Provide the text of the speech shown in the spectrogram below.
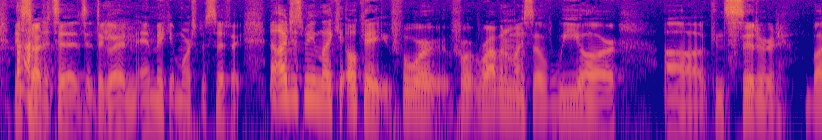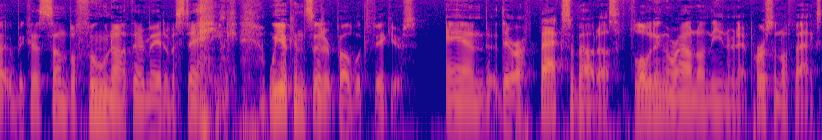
they started to, to, to go ahead and, and make it more specific. Now, I just mean like, okay, for for Robin and myself, we are uh, considered by because some buffoon out there made a mistake. we are considered public figures, and there are facts about us floating around on the internet, personal facts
